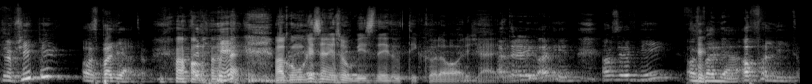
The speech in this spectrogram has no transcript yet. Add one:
dropshipping? Ho sbagliato. No, vabbè. ma comunque se ne sono viste di tutti i colori Ma te cioè. lo ricordi? Ho sbagliato, ho fallito.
